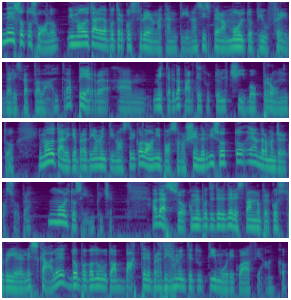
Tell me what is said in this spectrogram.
nel sottosuolo, in modo tale da poter costruire una cantina, si spera molto più fredda rispetto all'altra, per um, mettere da parte tutto il cibo pronto, in modo tale che praticamente i nostri coloni possano scendere di sotto e andare a mangiare qua sopra. Molto semplice. Adesso, come potete vedere, stanno per costruire le scale, dopo che ho dovuto abbattere praticamente tutti i muri qua a fianco.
